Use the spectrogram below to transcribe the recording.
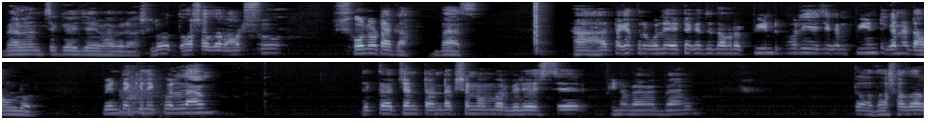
ব্যালেন্স চেকে এই যে এইভাবে আসলো, দশ হাজার আটশো ষোলো টাকা, ব্যাস। হ্যাঁ আরেকটা ক্ষেত্রে বলি, এটাকে যদি আমরা প্রিন্ট করি, এই যেখানে প্রিন্ট এখানে ডাউনলোড প্রিন্টে ক্লিক করলাম। দেখতে পাচ্ছেন ট্রানজাকশন নম্বর বেরিয়ে এসছে ফিনো পেমেন্ট ব্যাংক তো দশ হাজার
